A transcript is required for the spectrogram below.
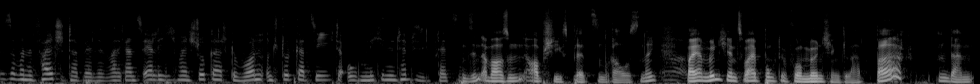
Das ist aber eine falsche Tabelle, weil ganz ehrlich, ich meine, Stuttgart hat gewonnen und Stuttgart sehe ich da oben nicht in den Champions League Plätzen. Sind aber aus den Abstiegsplätzen raus. Ne? Oh. Bayern München zwei Punkte vor Mönchengladbach. Und dann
